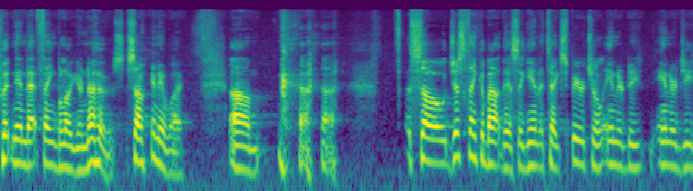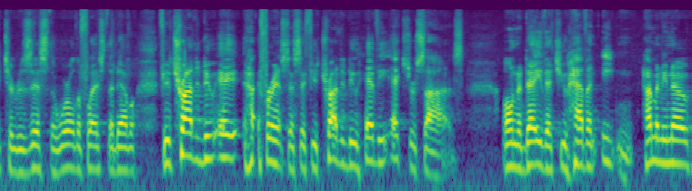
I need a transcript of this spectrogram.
putting in that thing below your nose. So, anyway. Um, so just think about this. Again, it takes spiritual energy, energy to resist the world, the flesh, the devil. If you try to do, for instance, if you try to do heavy exercise, on a day that you haven't eaten. How many know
